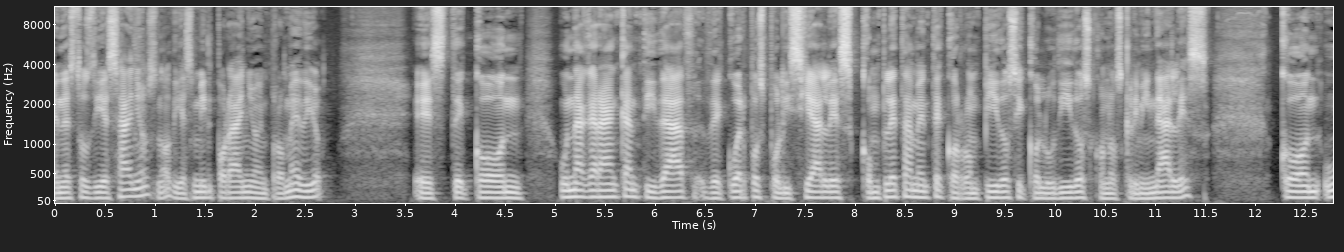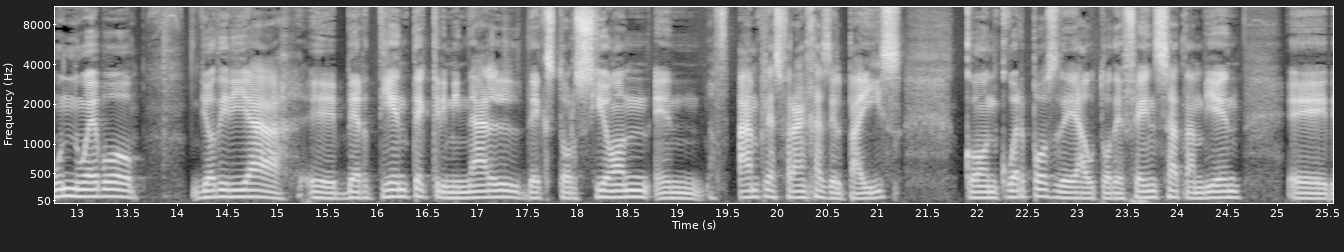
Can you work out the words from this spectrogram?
en estos 10 años, ¿no? 10 mil por año en promedio. Este, con una gran cantidad de cuerpos policiales completamente corrompidos y coludidos con los criminales, con un nuevo, yo diría, eh, vertiente criminal de extorsión en amplias franjas del país, con cuerpos de autodefensa también eh,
